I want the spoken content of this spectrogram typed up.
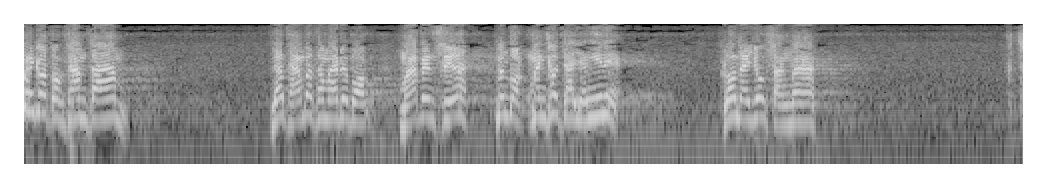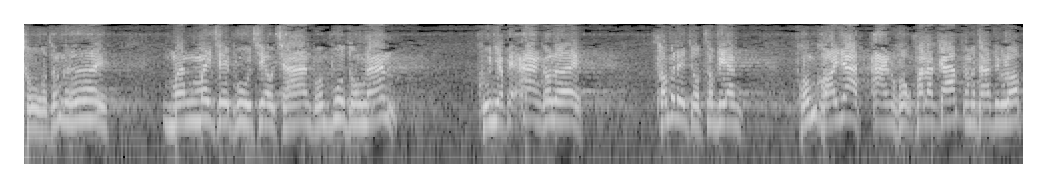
มันก็ต้องทำตาม แล้วถามว่าทำไมไปบอก หมาเป็นเสือ มันบอกมันเข้าใจอย่างนี้เนี่ยเพราะนายกสั่งมาโถทั้งเอ้ยมันไม่ใช่ผู้เชี่ยวชาญ ผมพูดตรงนั้น คุณอย่าไปอ้างเขาเลย เขาไม่ได้จดทะเบียน ผมขออนุญาตอ่านหกพารากราฟท่านประธานที่รพ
